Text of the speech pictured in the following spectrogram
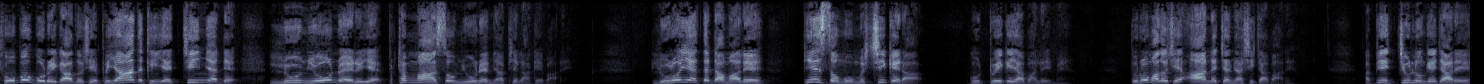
ထိုပုဂ္ဂိုလ်တွေကဆိုရှင်ဘုရားသခင်ရဲ့ကြီးမြတ်တဲ့လူမျိုးနွယ်တွေရဲ့ပထမဆုံးမျိုးနွယ်များဖြစ်လာခဲ့ပါတယ်။လူတို့ရဲ့တက်တာမှာလည်းပြည့်စုံမှုမရှိခဲ့တာကိုတွေးကြရပါလိမ့်မယ်။သူတို့မှဆိုရှင်အားနဲ့ချက်များရှိကြပါတယ်။အပြစ်ကျူးလွန်ခဲ့ကြတယ်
